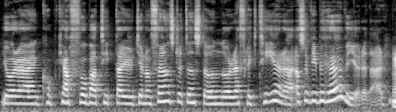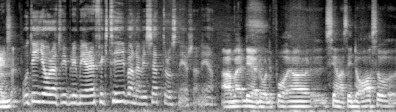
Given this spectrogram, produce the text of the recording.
göra en kopp kaffe och bara titta ut genom fönstret en stund och reflektera. Alltså vi behöver ju det där. Exakt. Och det gör att vi blir mer effektiva när vi sätter oss ner sen igen. Ja, men det är jag dålig på. Jag, senast idag så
